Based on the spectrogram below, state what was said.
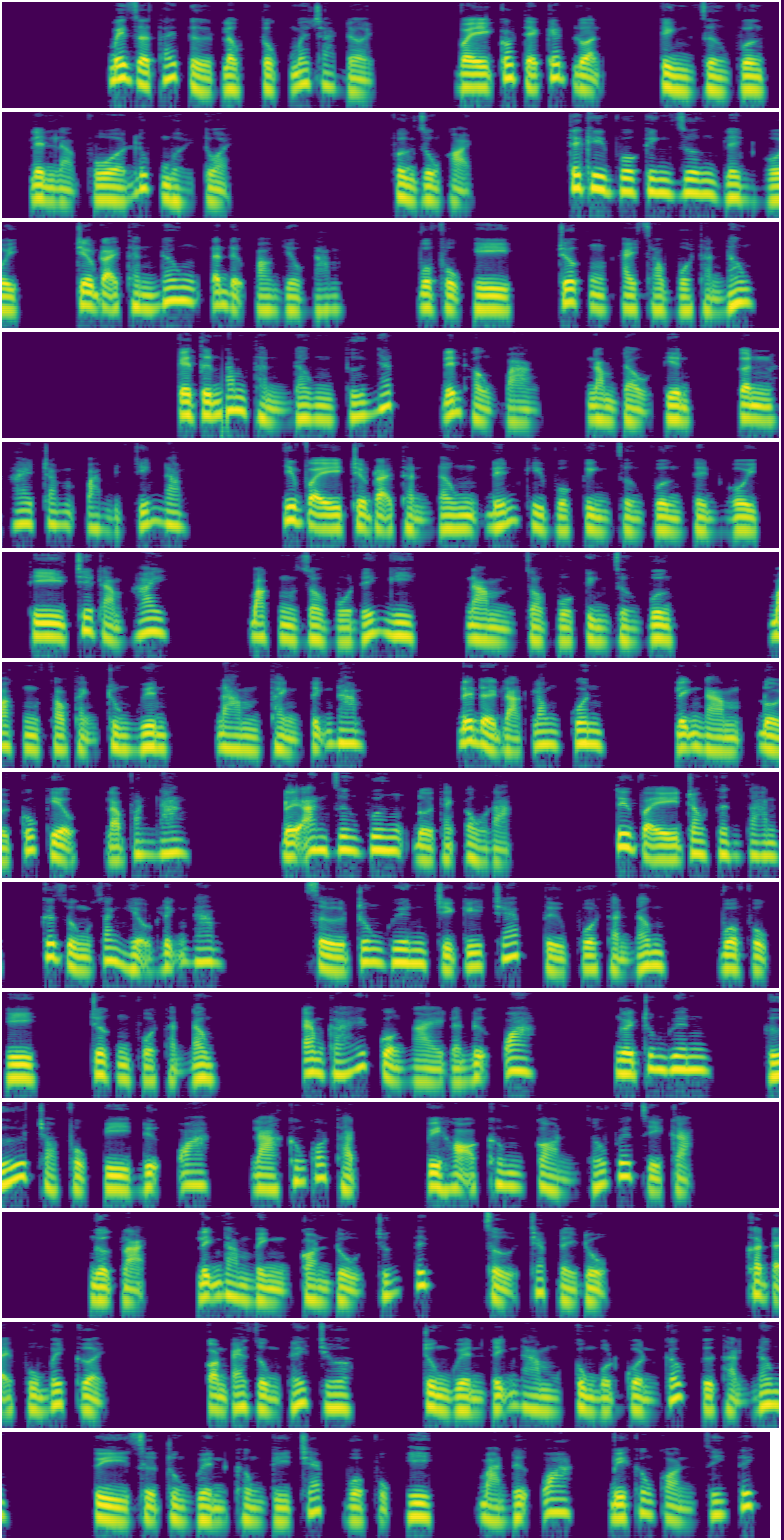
Bây giờ thái tử Lộc Tục mới ra đời. Vậy có thể kết luận Kinh Dương Vương lên làm vua lúc 10 tuổi. Phương Dung hỏi, thế khi vua Kinh Dương lên ngôi, triều đại thần nông đã được bao nhiêu năm? Vua Phục Hy trước hay sau vua thần nông? Kể từ năm thần nông thứ nhất đến Hồng Bàng, năm đầu tiên, gần 239 năm. Như vậy, triều đại thần nông đến khi vua Kinh Dương Vương lên ngôi thì chia làm hai, Bắc do vua Đế Nghi, Nam do vua Kinh Dương Vương. Bắc sau thành Trung Nguyên, Nam thành Tĩnh Nam. Đến đời Lạc Long Quân, Lĩnh Nam đổi cố kiệu là Văn Lang. Đời An Dương Vương đổi thành Âu Lạc. Tuy vậy trong dân gian cứ dùng danh hiệu Lĩnh Nam. Sử Trung Nguyên chỉ ghi chép từ vua Thần Nông, vua Phục Hy trước vua Thần Nông. Em gái của ngài là nữ oa. Người Trung Nguyên cứ cho Phục Hy nữ oa là không có thật vì họ không còn dấu vết gì cả. Ngược lại, lĩnh Nam mình còn đủ chứng tích, sử chép đầy đủ. Khất đại phu mới cười. Còn bé dùng thấy chưa? Trung Nguyên lĩnh Nam cùng một nguồn gốc từ thần nông. Tuy sự Trung Nguyên không ghi chép vua Phục Hy, bà nữ oa vì không còn di tích,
